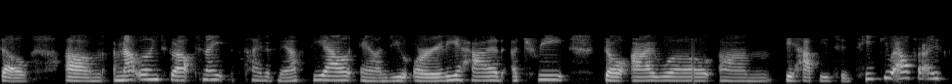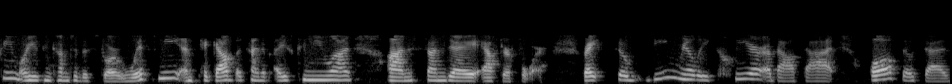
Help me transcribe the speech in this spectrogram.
So um, I'm not willing to go out tonight. It's kind of nasty out and you already had a treat. So I will um, be happy to take you out for ice cream or you can come to the store with me and pick out the kind of ice cream you want on Sunday after 4, right? So being really clear about that also says,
